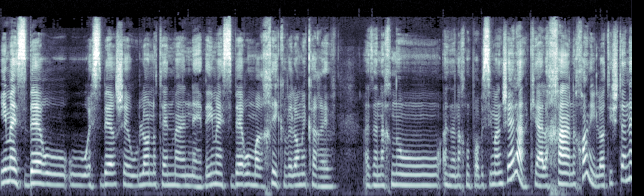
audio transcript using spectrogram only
אם ההסבר הוא, הוא הסבר שהוא לא נותן מענה, ואם ההסבר הוא מרחיק ולא מקרב, אז אנחנו, אז אנחנו פה בסימן שאלה. כי ההלכה, נכון, היא לא תשתנה.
